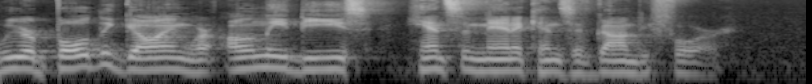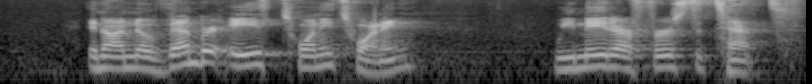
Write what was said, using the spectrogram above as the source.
We were boldly going where only these handsome mannequins have gone before. And on November 8th, 2020, we made our first attempt.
